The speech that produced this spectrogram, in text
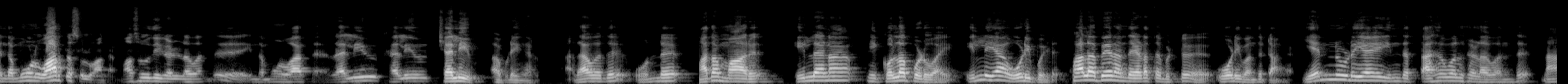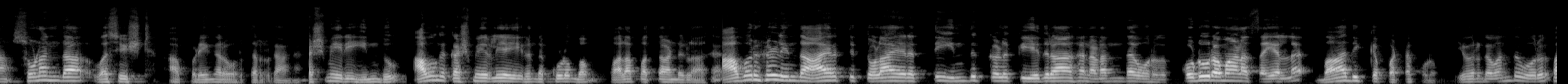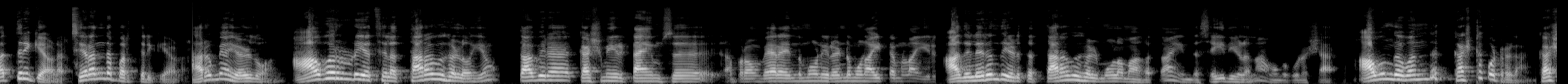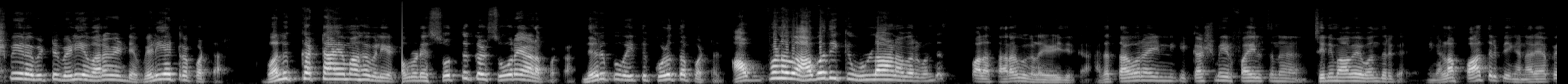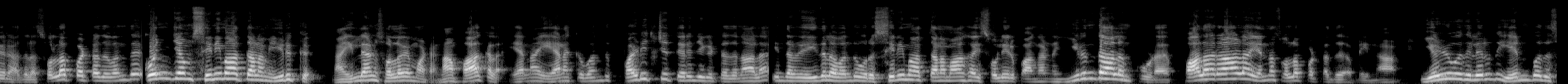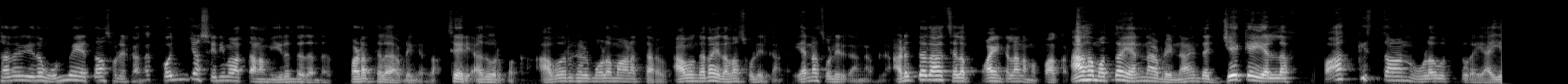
இந்த மூணு வார்த்தை சொல்லுவாங்க. மசூதிகளில் வந்து இந்த மூணு வார்த்தை. ரலீவ் கலீவ் சலீவ் அப்படிங்கிறது. அதாவது ஒன்று மதம் மாறு இல்லைன்னா நீ கொல்லப்படுவாய் இல்லையா ஓடி போயிடு. பல பேர் அந்த இடத்த விட்டு ஓடி வந்துட்டாங்க. என்னுடைய இந்த தகவல்களை வந்து நான் சுனந்தா வசிஷ்ட் அப்படிங்கிற ஒருத்தர் இருக்காங்க. காஷ்மீரி இந்து அவங்க காஷ்மீர்லேயே இருந்த குடும்பம் பல பத்தாண்டுகளாக. அவர்கள் இந்த ஆயிரத்தி தொள்ளாயிரத்தி இந்துக்களுக்கு எதிராக நடந்த ஒரு கொடூரமான செயல்ல பாதிக்கப்பட்ட குடும்பம். இவங்க வந்து ஒரு பத்திரிகையாளர் சிறந்த பத்திரிகையாளர். அருமையா எழுதுவாங்க. அவருடைய சில தரவுகளையும் தவிர காஷ்மீர் டைம்ஸு அப்புறம் வேற இந்த மூணு ரெண்டு மூணு ஐட்டம்லாம் இருக்கு. அதிலிருந்து எடுத்த தரவுகள் மூலமாகத்தான் இந்த செய்திகளெல்லாம் அவங்க கூட ஷேர் அவங்க வந்து கஷ்டப்பட்டிருக்காங்க. காஷ்மீரை விட்டு வெளியே வர வேண்டிய வெளியேற்றப்பட்டார். வலுக்கட்டாயமாக வெளியேற்ற அவருடைய சொத்துக்கள் சூறையாடப்பட்டார். நெருப்பு வைத்து கொளுத்தப்பட்டது. அவ்வளவு அவதிக்கு உள்ளானவர் வந்து பல தரவுகளை எழுதியிருக்காங்க அதை தவிர இன்னைக்கு காஷ்மீர் ஃபைல்ஸ்னு சினிமாவே வந்திருக்கு. நீங்க எல்லாம் பார்த்திருப்பீங்க நிறைய பேர். அதுல சொல்லப்பட்டது வந்து கொஞ்சம் சினிமாத்தனம் இருக்கு. நான் இல்லைன்னு சொல்லவே மாட்டேன். நான் பார்க்கல. ஏன்னா எனக்கு வந்து படிச்சு தெரிஞ்சுக்கிட்டதுனால இந்த இதுல வந்து ஒரு சினிமாத்தனமாக சொல்லியிருப்பாங்கன்னு இருந்தாலும் கூட பலரால என்ன சொல்லப்பட்டது அப்படின்னா எழுபதுலேருந்து எண்பது சதவீதம் உண்மையை தான் சொல்லியிருக்காங்க. கொஞ்சம் சினிமாத்தனம் இருந்தது அந்த படத்துல அப்படிங்கிறது சரி அது ஒரு பக்கம். அவர்கள் மூலமான தரவு. அவங்க தான் இதெல்லாம் சொல்லியிருக்காங்க. என்ன சொல்லியிருக்காங்க அப்படின்னு. அடுத்ததா சில பாயிண்ட் எல்லாம் நம்ம பார்க்கணும். ஆக மொத்தம் என்ன அப்படின்னா இந்த ஜேகேஎல்எஃப் பாகிஸ்தான் உளவுத்துறை ஐ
